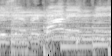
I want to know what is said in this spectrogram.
Cause everybody needs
